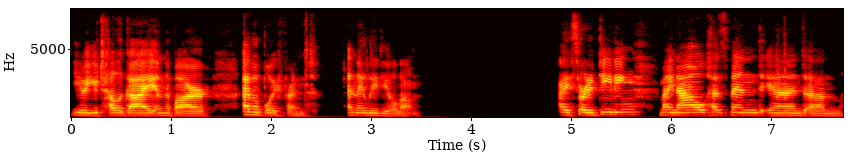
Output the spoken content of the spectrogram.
you know you tell a guy in the bar, I have a boyfriend, and they leave you alone. I started dating my now husband, and um,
